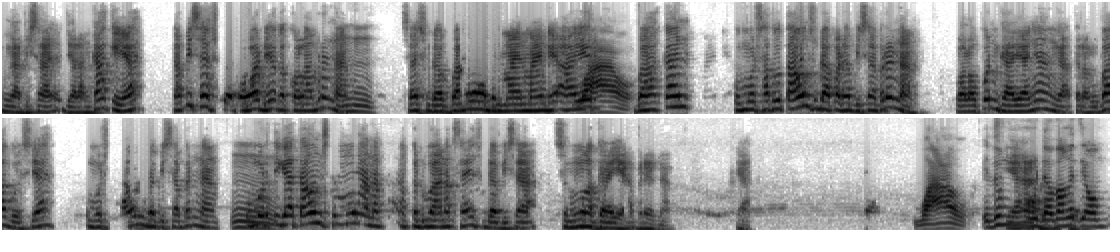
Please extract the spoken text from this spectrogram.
nggak bisa jalan kaki ya, tapi saya sudah bawa dia ke kolam renang. Mhm. Saya sudah bawa bermain-main di air, Wow. bahkan umur satu tahun sudah pada bisa berenang. Walaupun gayanya nggak terlalu bagus ya, umur setahun udah bisa berenang. Hmm. Umur tiga tahun semua anak kedua anak saya sudah bisa semua gaya berenang. Wow, itu Ya, mudah banget sih Om.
